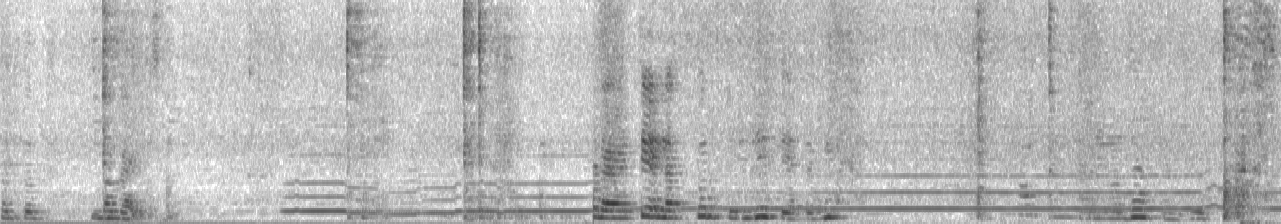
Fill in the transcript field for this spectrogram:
सतत बघायचं. तेलात परतून घेते आता मी. आणि मग झाकून ठेवते.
